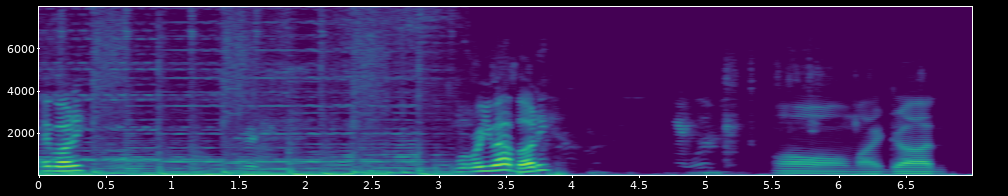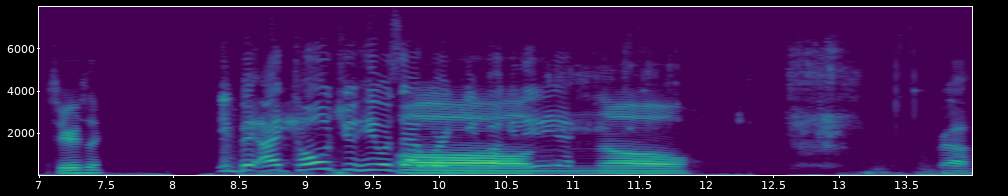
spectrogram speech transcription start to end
Hey, buddy. Where, where you at, buddy? At work. Oh my God. Seriously? He bi- I told you he was at oh work, you oh, fucking idiot. no. Bro,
